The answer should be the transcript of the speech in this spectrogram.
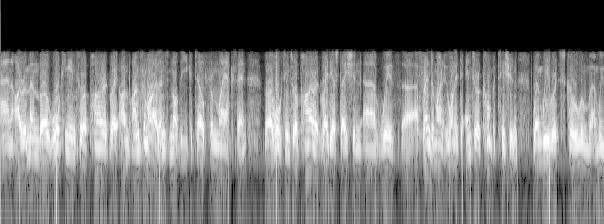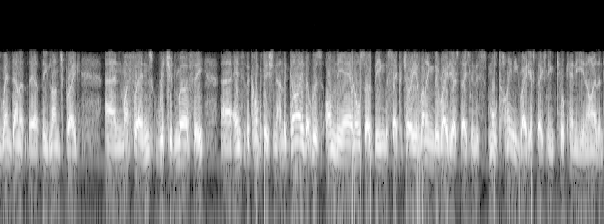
And I remember walking into a pirate radio. I'm, I'm from Ireland, not that you could tell from my accent, but I walked into a pirate radio station uh, with uh, a friend of mine who wanted to enter a competition when we were at school, and, and we went down at the, the lunch break. And my friend Richard Murphy uh, entered the competition, and the guy that was on the air and also being the secretary and running the radio station in this small, tiny radio station in Kilkenny in Ireland,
